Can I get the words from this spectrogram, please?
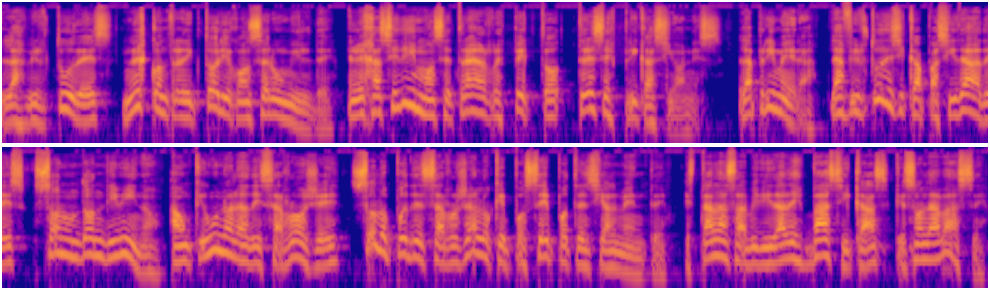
las virtudes no es contradictorio con ser humilde. En el hasidismo se trae al respecto tres explicaciones. La primera, las virtudes y capacidades son un don divino. Aunque uno las desarrolle, solo puede desarrollar lo que posee potencialmente. Están las habilidades básicas, que son la base.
